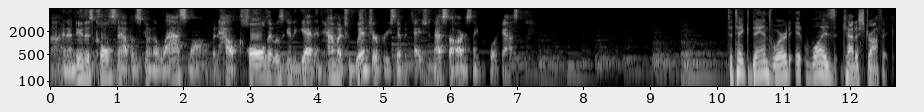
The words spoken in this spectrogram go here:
Uh, and I knew this cold snap was going to last long, but how cold it was going to get and how much winter precipitation—that's the hardest thing to forecast. To take Dan's word, it was catastrophic.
